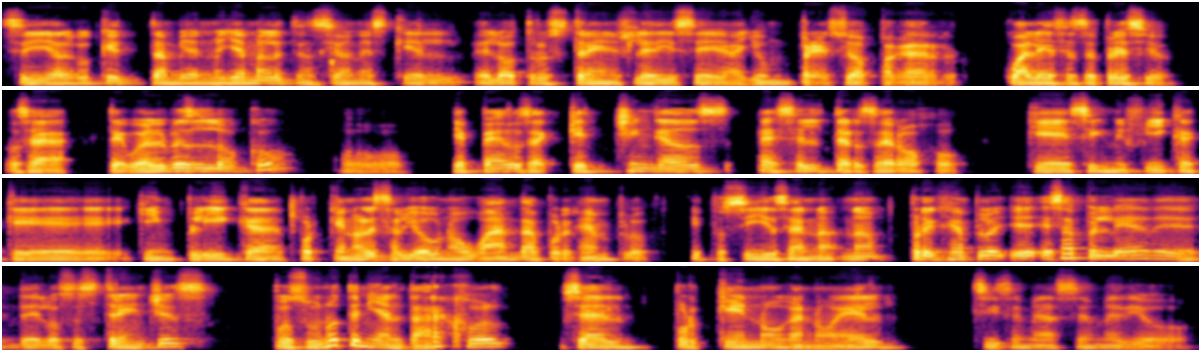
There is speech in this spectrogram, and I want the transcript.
Sí, algo que también me llama la atención es que el, el otro Strange le dice hay un precio a pagar. ¿Cuál es ese precio? O sea, ¿te vuelves loco? ¿O qué pedo? O sea, ¿qué chingados es el tercer ojo? qué significa, qué, qué, implica, por qué no le salió uno a Wanda, por ejemplo. Y pues sí, o sea, no, no, por ejemplo, e, esa pelea de, de los Stranges, pues uno tenía el Darkhold, o sea, ¿por qué no ganó él? Sí se me hace medio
